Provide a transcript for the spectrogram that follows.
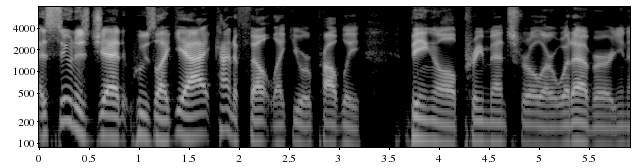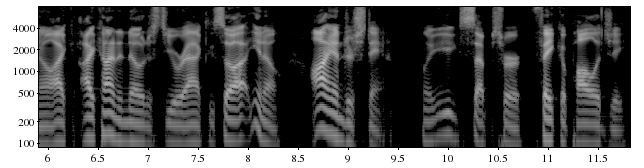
as soon as Jed, who's like, yeah, I kind of felt like you were probably being all premenstrual or whatever, you know, I, I kind of noticed you were acting. So, I, you know, I understand. Like, he accepts her fake apology.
